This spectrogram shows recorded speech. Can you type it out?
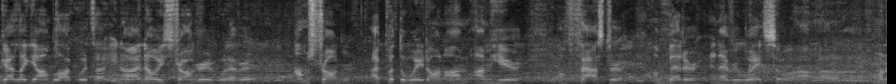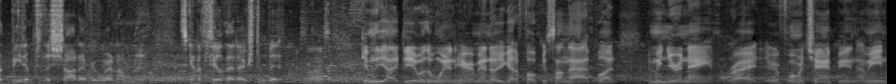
a guy like Jan Blachowicz, I, you know, I know he's stronger, whatever. I'm stronger. I put the weight on. I'm, I'm here. I'm faster. I'm better in every way. So I, I, I'm going to beat him to the shot everywhere, and I'm gonna, he's going to feel that extra bit. Nice. Give him the idea with a win here. I mean, I know you got to focus on that, but I mean, you're a name, right? You're a former champion. I mean,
